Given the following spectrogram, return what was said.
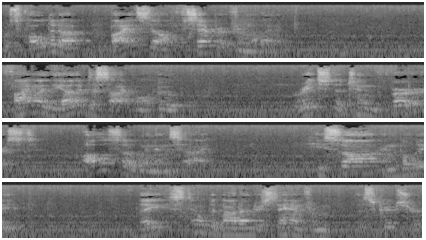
was folded up by itself, separate from the linen. Finally, the other disciple who reached the tomb first also went inside. He saw and believed. They still did not understand from the scripture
